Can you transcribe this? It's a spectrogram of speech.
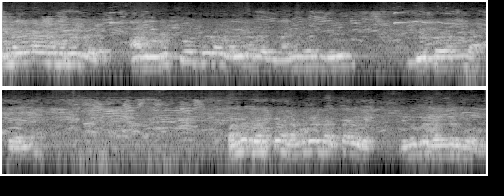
ಏನೆಲ್ಲ ಇರಬಹುದು ಆದ್ರೆ ಇವತ್ತು ಕೂಡ ಎಲ್ಲರೂ ಮನೆಯಲ್ಲಿ ದೀಪವನ್ನು ಹಾಕ್ತಾರೆ. ಒಂದು ಪ್ರಶ್ನೆ ನಮಗೂ ಬರ್ತಾ ಇದೆ, ನಿಮಗೂ ಬಂದಿರ್ಬೋದು.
